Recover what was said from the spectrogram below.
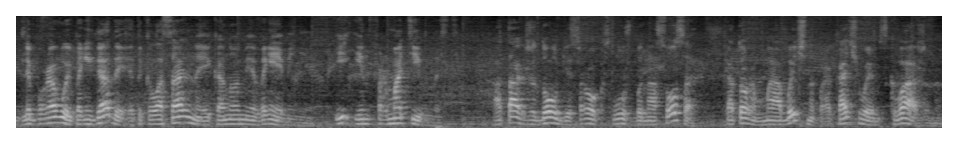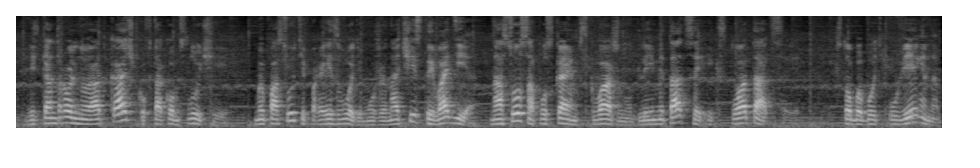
Для буровой бригады это колоссальная экономия времени и информативность, а также долгий срок службы насоса, которым мы обычно прокачиваем скважину. Ведь контрольную откачку в таком случае мы по сути производим уже на чистой воде. Насос опускаем в скважину для имитации эксплуатации, чтобы быть уверенным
